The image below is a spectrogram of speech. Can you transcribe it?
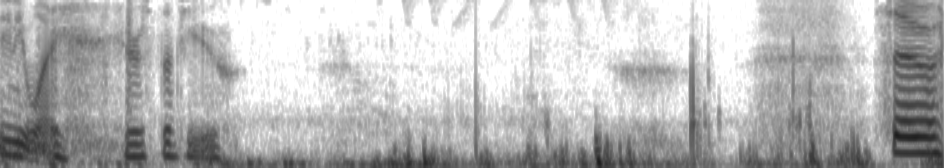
Anyway, here's the view. So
